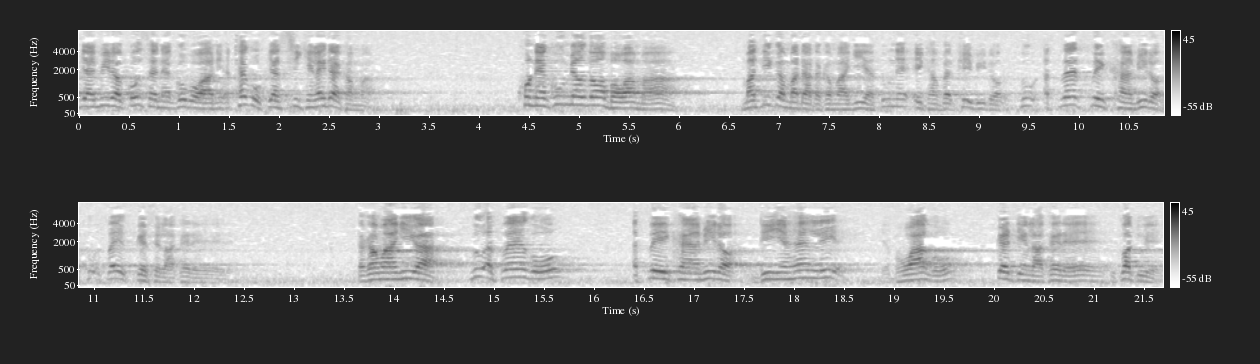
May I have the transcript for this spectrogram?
ပြန်ပြီးတော့69ဘွားကနေအထက်ကိုပြန်စီခင်လိုက်တဲ့အခါမှာခုနှစ်ခုမြောက်သောဘဝမှာမတိကမတတကမာကြီးကသူနဲ့အိမ်ခံဖက်ဖြစ်ပြီးတော့သူအသက်သိခံပြီးတော့သူအသက်ကယ်ဆယ်လာခဲ့တယ်တက္ကမကြီးကသူ့အသေးကိုအသေးခံပြီးတော့ဒီယဟန်လေး ဘဝကိုကဲ့တင်လာခဲ့တယ်သူသွားတွေ့တယ်။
